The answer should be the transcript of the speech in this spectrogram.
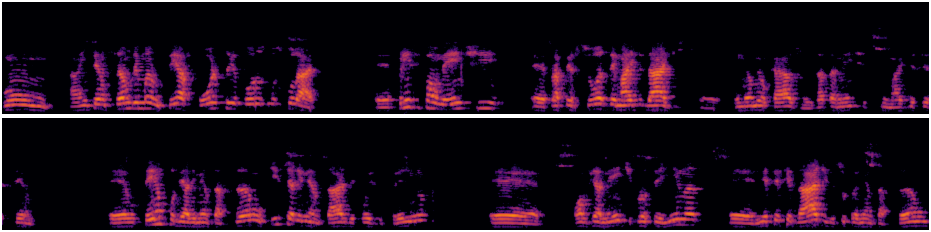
com a intenção de manter a força e o tônus muscular, é, principalmente é, para pessoas de mais idade, como é o meu caso, exatamente com mais de 60. É, o tempo de alimentação, o que se alimentar depois do treino é, obviamente, proteínas, é, necessidade de suplementação,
